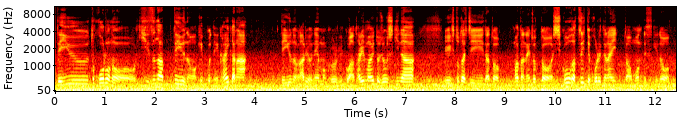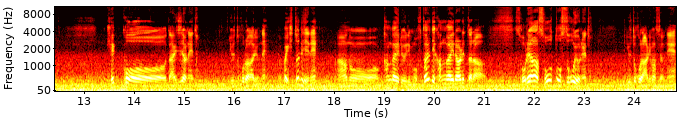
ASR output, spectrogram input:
っていうところの絆っていうのは結構でかいかなっていうのがあるよね。もうこれ結構当たり前と常識な人たちだと、まだね、ちょっと思考がついてこれてないとは思うんですけど、結構大事だよね、というところはあるよね。やっぱり一人でね、あのー、考えるよりも二人で考えられたら、そりゃ相当すごいよね、というところありますよね。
